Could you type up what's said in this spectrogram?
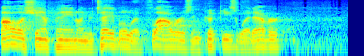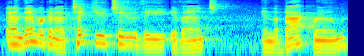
bottle of champagne on your table with flowers and cookies, whatever. And then we're going to take you to the event in the back room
